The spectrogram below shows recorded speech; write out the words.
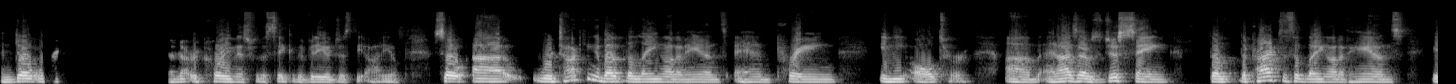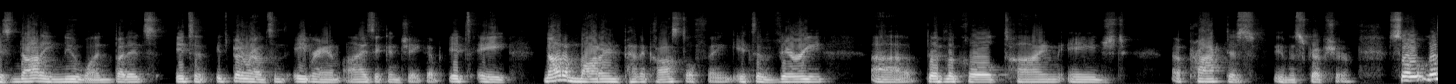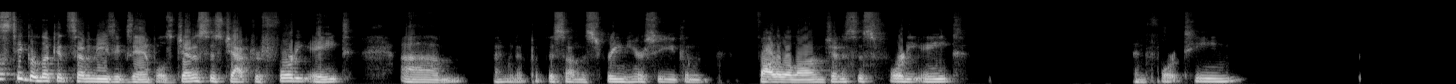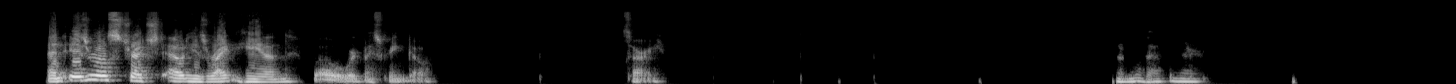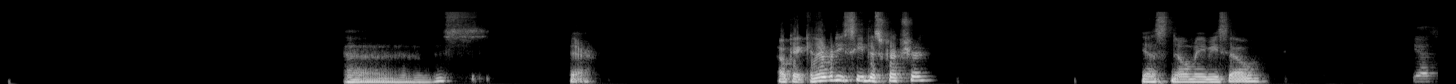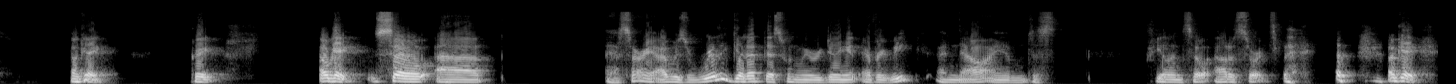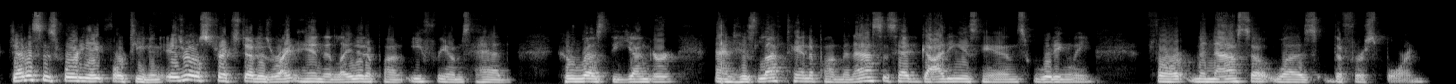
And don't worry, I'm not recording this for the sake of the video, just the audio. So uh, we're talking about the laying on of hands and praying in the altar. Um, and as I was just saying, the, the practice of laying on of hands is not a new one, but it's it's a it's been around since Abraham, Isaac, and Jacob. It's a not a modern Pentecostal thing. It's a very uh, biblical, time aged uh, practice in the scripture. So let's take a look at some of these examples. Genesis chapter 48. Um, I'm going to put this on the screen here so you can follow along. Genesis 48 and 14. And Israel stretched out his right hand. Whoa, where'd my screen go? Sorry. I don't know what happened there. Uh, this there. Okay, can everybody see the scripture? Yes, no, maybe so. Yes. Okay, great. Okay, so uh, uh, sorry, I was really good at this when we were doing it every week, and now I am just feeling so out of sorts. okay, Genesis 48 14. And Israel stretched out his right hand and laid it upon Ephraim's head, who was the younger, and his left hand upon Manasseh's head, guiding his hands wittingly, for Manasseh was the firstborn.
